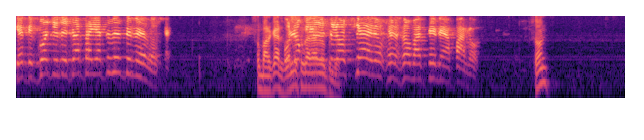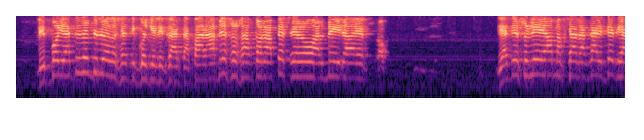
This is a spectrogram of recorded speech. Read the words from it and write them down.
Και την κόκκινη κάρτα γιατί δεν την έδωσε. Στο μαρκάρισμα, λες ο Ολόκληρο Γαλανόπουλο. τηλοσχέδιο στο Μαρτίνε απάνω. Στον. Λοιπόν, γιατί δεν του έδωσε την κόκκινη κάρτα, παρά αμέσως αυτό να πέσει ο Αλμέιδα έξω. Γιατί σου λέει άμα ξανακάνει τέτοια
